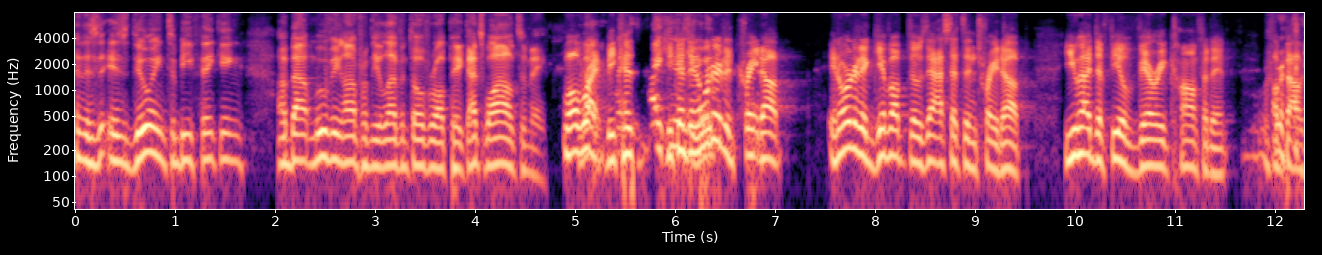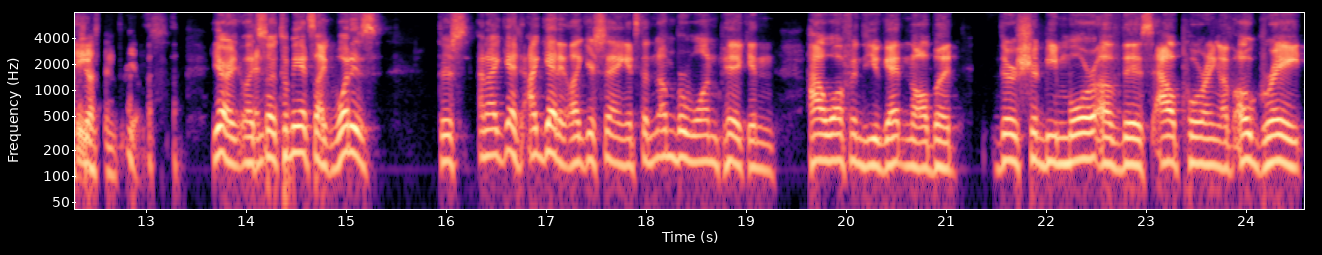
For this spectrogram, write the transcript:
is, is doing to be thinking about moving on from the 11th overall pick. That's wild to me. Well, And I- right, because I hear because in you. order to trade up, in order to give up those assets and trade up, you had to feel very confident about Right. Justin Fields. Yeah, like And- so to me it's like what is there's and I get I get it like you're saying it's the number 1 pick and how often do you get and all but there should be more of this outpouring of oh great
